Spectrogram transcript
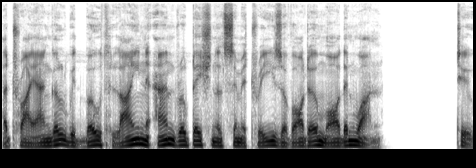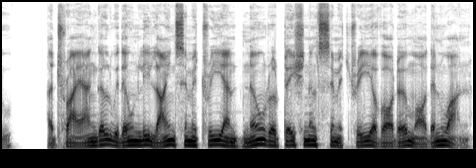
A triangle with both line and rotational symmetries of order more than 1. 2. A triangle with only line symmetry and no rotational symmetry of order more than 1.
